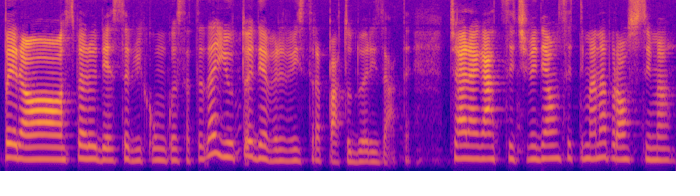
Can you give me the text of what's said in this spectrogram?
però spero di esservi comunque stata d'aiuto e di avervi strappato due risate. Ciao ragazzi, ci vediamo settimana prossima.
